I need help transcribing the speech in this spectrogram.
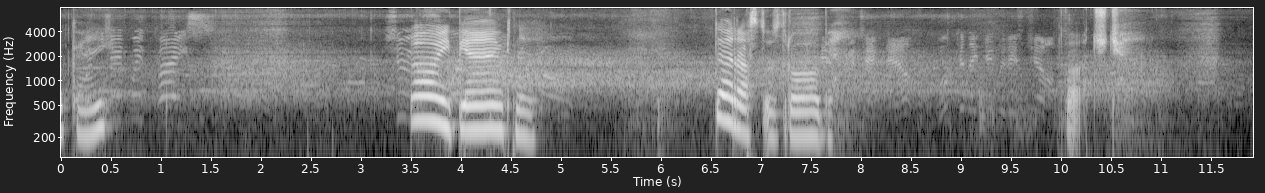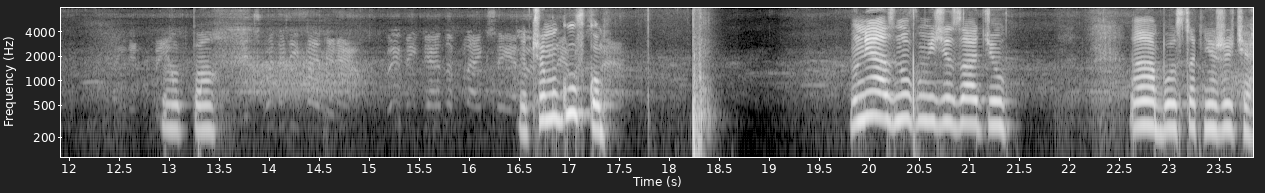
Okej. Shoot. Oj, pięknie. Teraz to zrobię. Patrzcie. Opa. No czemu główką? No nie, znów mi się zaciął. A, bo ostatnie życie.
